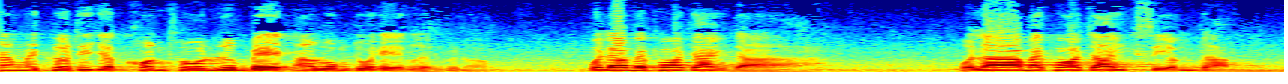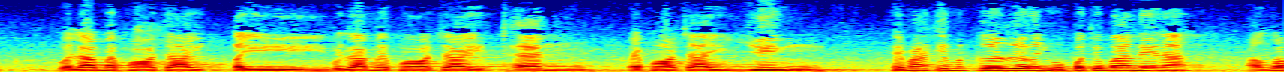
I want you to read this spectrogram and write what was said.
นะไม่เคยที่จะคอนโทรลหรือเบรกอารมณ์ตัวเองเลยพี่น้องเวลาไม่พอใจด่า เวลาไม่พอใจเสียงดัง เวลาไม่พอใจตี เวลาไม่พอใจแทง ไม่พอใจยิง เห็นไหมที่มันเกิดเรื่องอยู่ปัจจุบันนี่นะเอัลลอ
